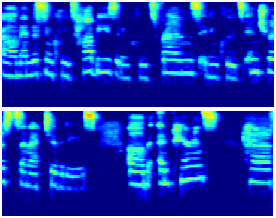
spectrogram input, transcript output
Um, and this includes hobbies, it includes friends, it includes interests and activities. Um, and parents have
